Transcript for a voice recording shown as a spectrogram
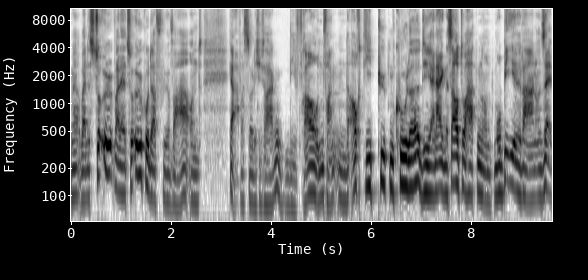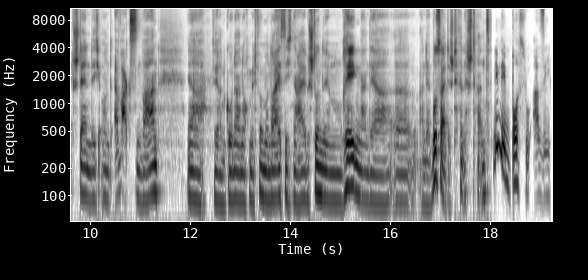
ja, weil, es zu, weil er zu öko dafür war. Und ja, was soll ich sagen? Die Frauen fanden auch die Typen cooler, die ein eigenes Auto hatten und mobil waren und selbstständig und erwachsen waren. Ja, während Gunnar noch mit 35 eine halbe Stunde im Regen an der, äh, an der Bushaltestelle stand. Nimm den Bus, du Assi.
